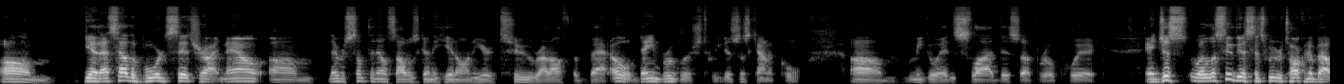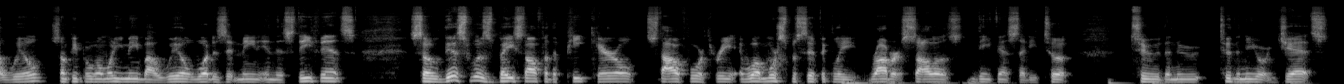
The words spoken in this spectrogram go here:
um, yeah, that's how the board sits right now. Um, there was something else I was going to hit on here too, right off the bat. Oh, Dane Brugler's tweet. This is kind of cool. Um, let me go ahead and slide this up real quick. And just, well, let's do this since we were talking about will. Some people are going, what do you mean by will? What does it mean in this defense? So this was based off of the Pete Carroll style 4 3, and well, more specifically, Robert Saleh's defense that he took to the new to the New York Jets,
